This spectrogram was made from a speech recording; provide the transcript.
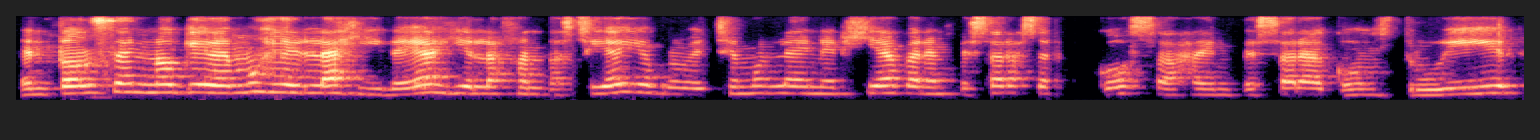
Entonces no quedemos en las ideas y en la fantasía y aprovechemos la energía para empezar a hacer cosas, a empezar a construir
